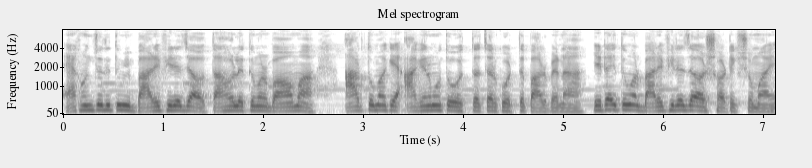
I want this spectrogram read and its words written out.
এখন যদি তুমি বাড়ি ফিরে যাও, তাহলে তোমার বাবা মা আর তোমাকে আগের মতো অত্যাচার করতে পারবে না। এটাই তোমার বাড়ি ফিরে যাওয়ার সঠিক সময়।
